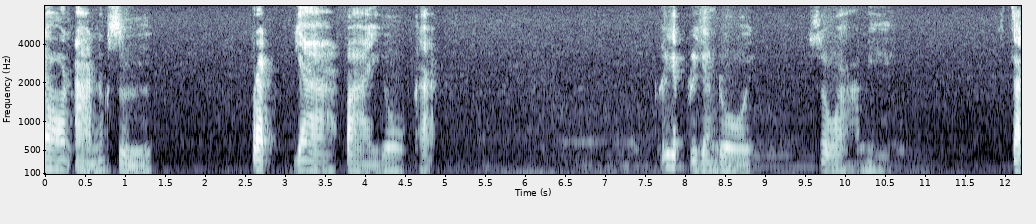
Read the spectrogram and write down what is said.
นอนอ่านหนังสือ ปรัชญาฝ่ายโยคะ เรียบเรียงโดย สวามี จั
